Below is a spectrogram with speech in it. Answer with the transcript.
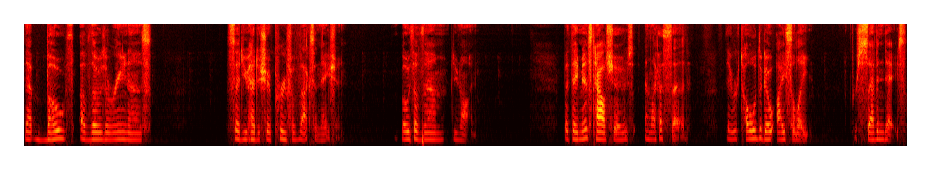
that both of those arenas said you had to show proof of vaccination. Both of them do not. But they missed house shows, and like I said, they were told to go isolate for seven days.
